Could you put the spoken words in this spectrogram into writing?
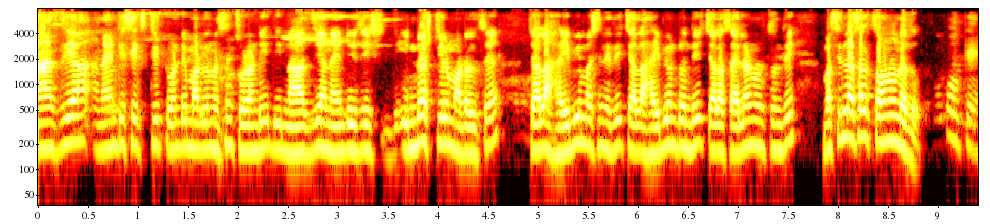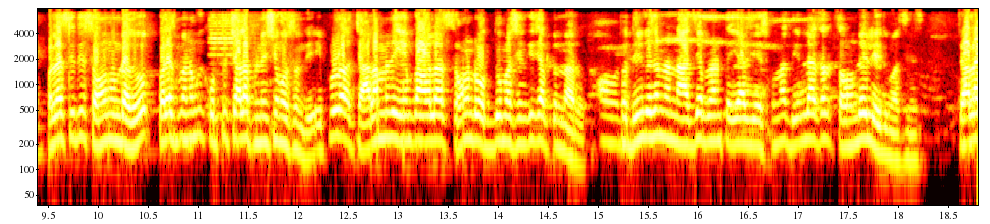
Nazia ninety sixty twenty model machine చూడండి. ఇది Nazia ninety six industrial models చాలా హైబీ మషిన్ ఇది. చాలా హైబీ ఉంటుంది. చాలా సైలెంట్ ఉంటుంది. మషిన్లో అసలు సౌండ్ ఉండదు. ప్లస్ ఇది సౌండ్ ఉండదు. ప్లస్ మనకి కుట్టు చాలా ఫినిషింగ్ వస్తుంది. ఇప్పుడు చాలా మంది ఏం కావాలా? సౌండ్ వద్దు మషిన్కి చెప్తున్నారు. సో దీనికోసం నేను నాజియా బ్రాండ్ తయారు చేసుకున్నా. దీనిలో అసలు సౌండే లేదు మషిన్స్ చాలా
